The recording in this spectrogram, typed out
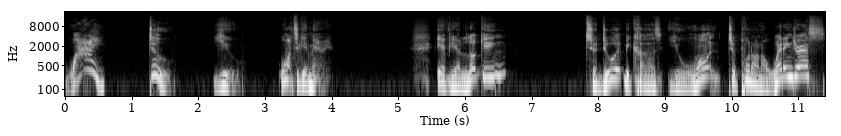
why do you want to get married? If you're looking to do it because you want to put on a wedding dress,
